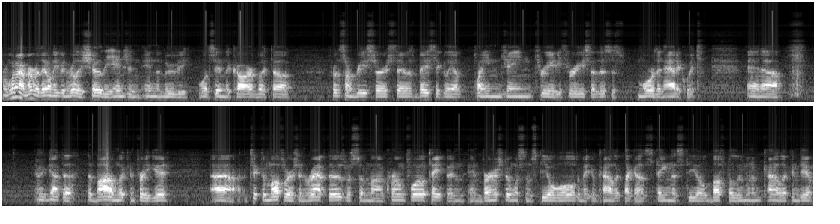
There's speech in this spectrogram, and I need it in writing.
from what I remember they don't even really show the engine in the movie what's in the car but uh, from some research there was basically a plain Jane 383 so this is more than adequate. And uh, we've got the the bottom looking pretty good uh, took the mufflers and wrapped those with some uh, chrome foil tape and, and burnished them with some steel wool to make them kind of look like a stainless steel buffed aluminum kind of looking deal.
